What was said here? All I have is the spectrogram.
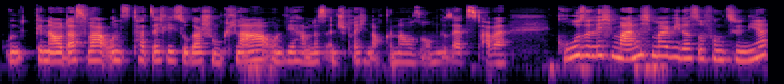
Und genau das war uns tatsächlich sogar schon klar und wir haben das entsprechend auch genauso umgesetzt. Aber gruselig manchmal, wie das so funktioniert.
